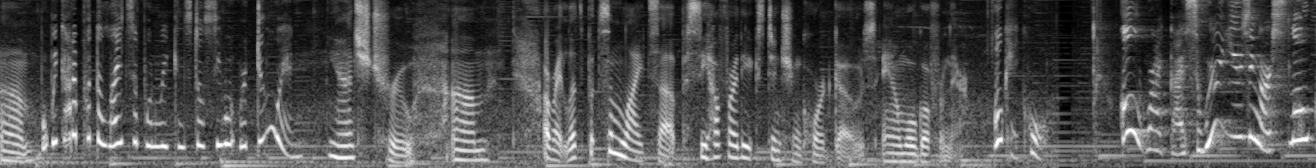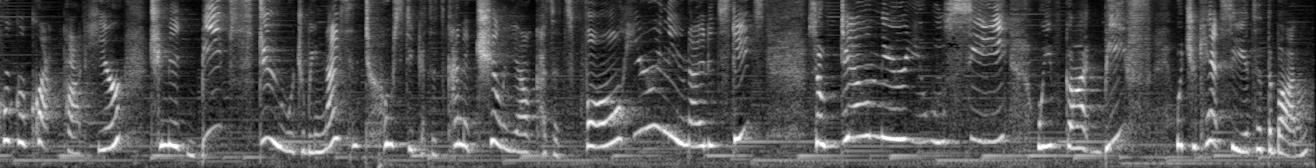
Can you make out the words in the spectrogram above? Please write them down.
Um, But we gotta put the lights up when we can still see what we're doing. yeah, it's true. Um, all right, let's put some lights up, see how far the extension cord goes, and we'll go from there. Okay, cool. All right, guys, so we're using our slow cooker crock pot here to make beef stew, which will be nice and toasty because it's kind of chilly out because it's fall here in the United States. So down there you will see we've got beef, which you can't see, it's at the bottom.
